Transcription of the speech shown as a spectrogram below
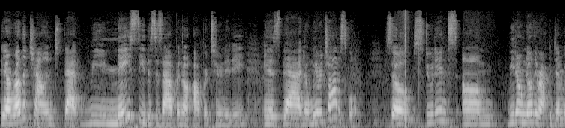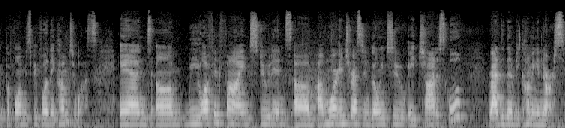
The other challenge that we may see this as an opportunity is that we're a charter school. So students, um, we don't know their academic performance before they come to us. And um, we often find students um, are more interested in going to a charter school rather than becoming a nurse.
